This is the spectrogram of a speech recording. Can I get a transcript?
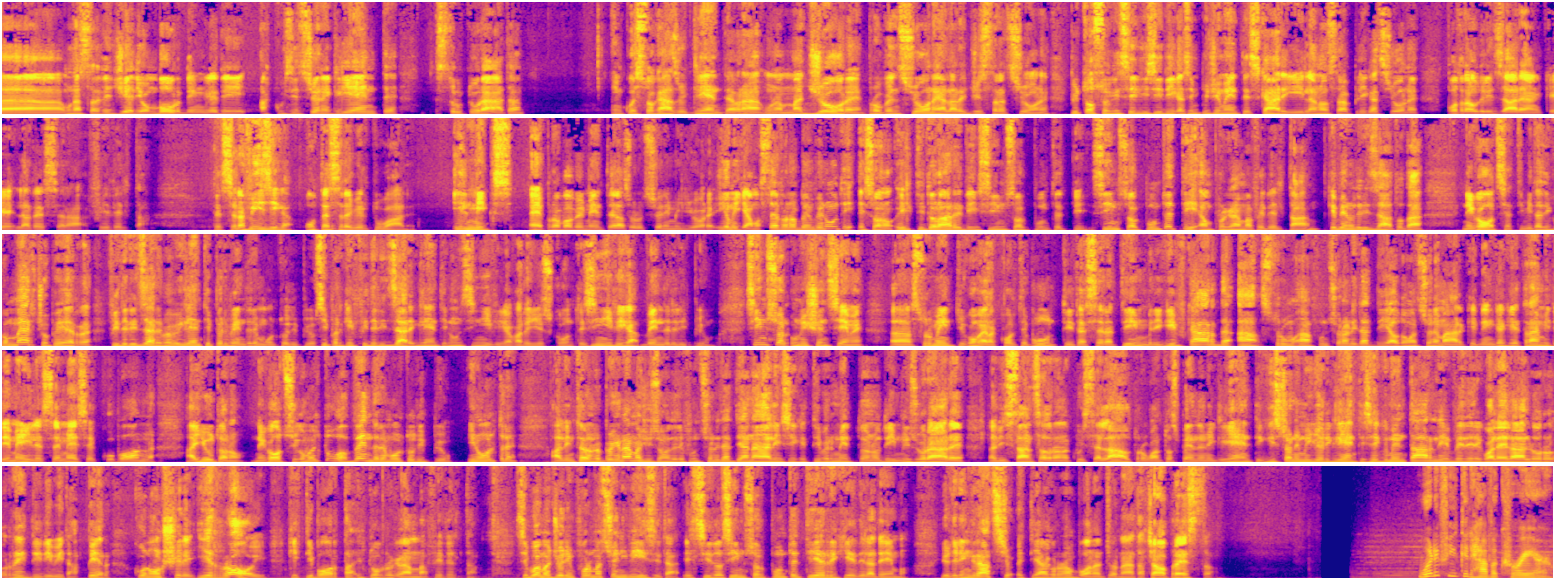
una strategia di onboarding, di acquisizione cliente strutturata, in questo caso il cliente avrà una maggiore propensione alla registrazione, piuttosto che se gli si dica semplicemente scarichi la nostra applicazione, potrà utilizzare anche la tessera fedeltà. Tessera fisica o tessera virtuale il mix è probabilmente la soluzione migliore. Io mi chiamo Stefano Benvenuti e sono il titolare di Simsol.it. Simsol.it è un programma fedeltà che viene utilizzato da negozi e attività di commercio per fidelizzare i propri clienti e per vendere molto di più. Sì, perché fidelizzare i clienti non significa fare gli sconti, significa vendere di più. Simsol unisce insieme uh, strumenti come raccolte punti, tessere a timbri, gift card a, strum- a funzionalità di automazione marketing che tramite mail, sms e coupon aiutano negozi come il tuo a vendere molto di più. Inoltre, all'interno del programma ci sono delle funzionalità di analisi che ti permettono di misurare la distanza tra un acquisto e l'altro, quanto spendono i clienti, chi sono i migliori clienti, segmentarli e vedere qual è la loro redditività per conoscere il ROI che ti porta il tuo programma fedeltà. Se vuoi maggiori informazioni visita il sito simsol.it e richiedi la demo. Io ti ringrazio e ti auguro una buona giornata. Ciao, a presto! What if you could have a career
